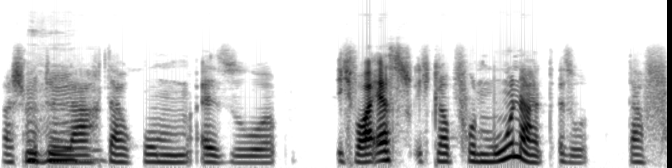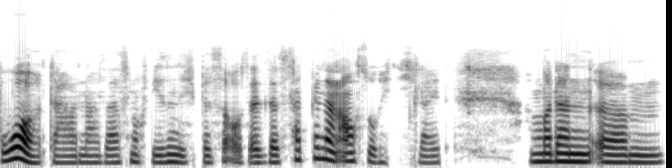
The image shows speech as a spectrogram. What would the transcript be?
Waschmittel Mhm. lag da rum. Also, ich war erst, ich glaube, vor 'n Monat also, davor da, da sah's noch wesentlich besser aus. Also, das hat mir dann auch so richtig leid. Haben wir dann, ähm,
